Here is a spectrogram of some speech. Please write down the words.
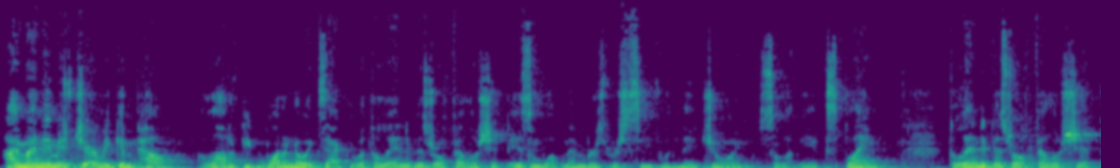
Hi, my name is Jeremy Gimpel. A lot of people want to know exactly what the Land of Israel Fellowship is and what members receive when they join. So let me explain. The Land of Israel Fellowship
